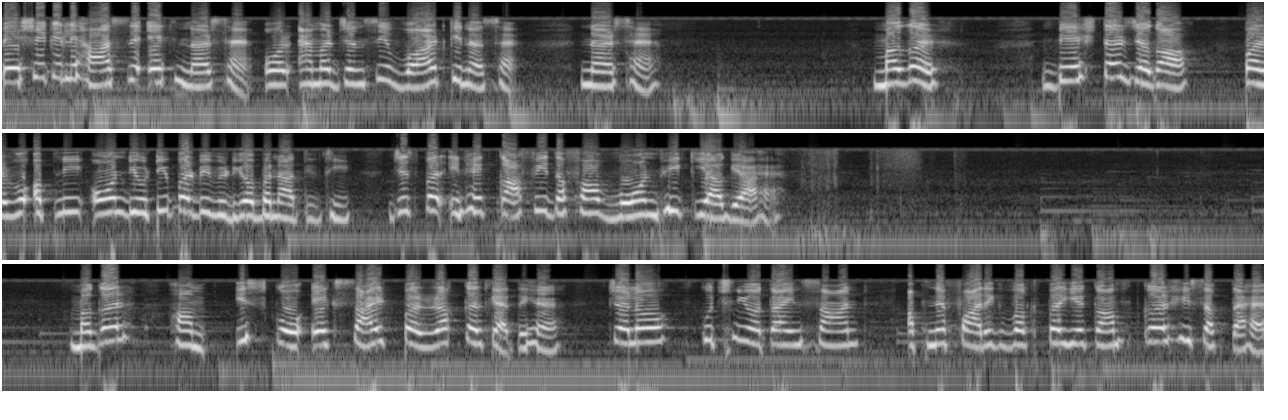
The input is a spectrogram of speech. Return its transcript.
پیشے کے لحاظ سے ایک نرس ہیں اور ایمرجنسی وارڈ کی نرس ہیں نرس ہیں۔ مگر بیشتر جگہ پر وہ اپنی اون ڈیوٹی پر بھی ویڈیو بناتی تھیں، جس پر انہیں کافی دفعہ وون بھی کیا گیا ہے۔ مگر ہم اس کو ایک سائٹ پر رکھ کر کہتے ہیں، چلو، کچھ نہیں ہوتا انسان اپنے فارغ وقت پر یہ کام کر ہی سکتا ہے۔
